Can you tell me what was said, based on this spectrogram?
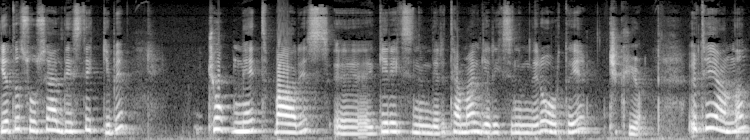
ya da sosyal destek gibi çok net, bariz e, gereksinimleri, temel gereksinimleri ortaya çıkıyor. Öte yandan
